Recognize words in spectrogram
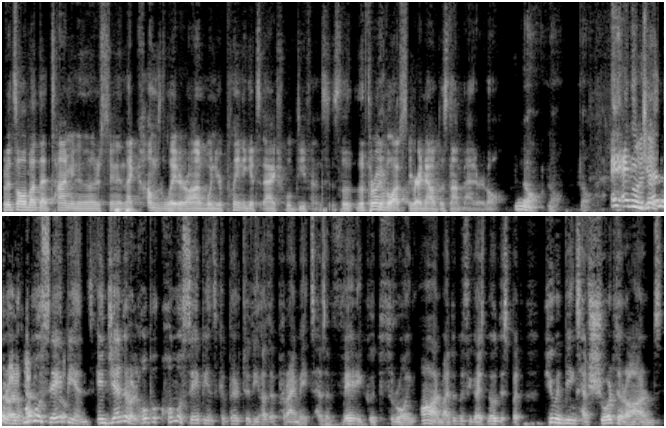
But it's all about that timing and understanding. That comes later on when you're playing against actual defenses. The, the throwing Yeah. velocity right now does not matter at all. No, no, no. And, and in it general, Homo sapiens, in general, Homo, Homo sapiens compared to the other primates has a very good throwing arm. I don't know if you guys know this, but human beings have shorter arms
